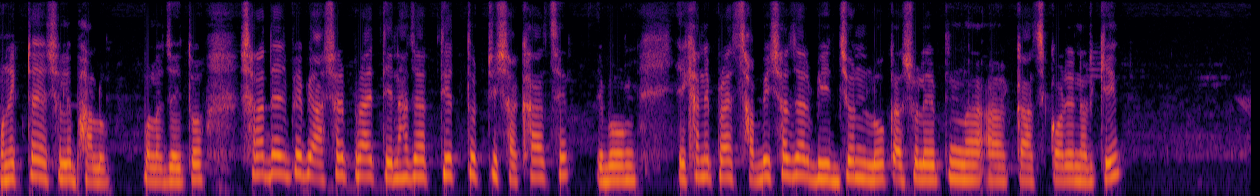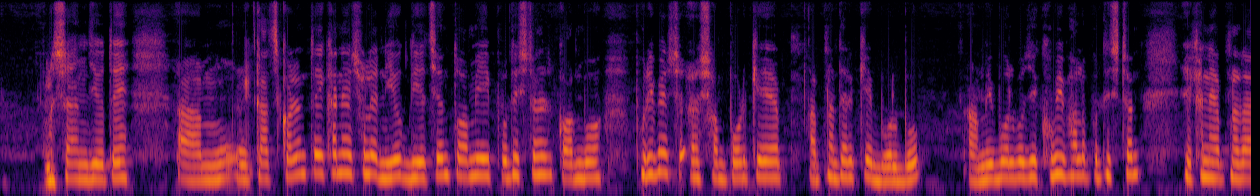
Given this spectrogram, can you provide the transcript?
অনেকটাই আসলে ভালো বলা যায়। তো সারা দেশব্যাপী আসার প্রায় তিন হাজার তিয়াত্তরটি শাখা আছে এবং এখানে প্রায় ছাব্বিশ হাজার বিশ জন লোক আসলে কাজ করেন আর কি। এনজিওতে কাজ করেন। তো এখানে আসলে নিয়োগ দিয়েছেন। তো আমি এই প্রতিষ্ঠানের কর্ম পরিবেশ সম্পর্কে আপনাদেরকে বলব। আমি বলব যে খুবই ভালো প্রতিষ্ঠান। এখানে আপনারা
